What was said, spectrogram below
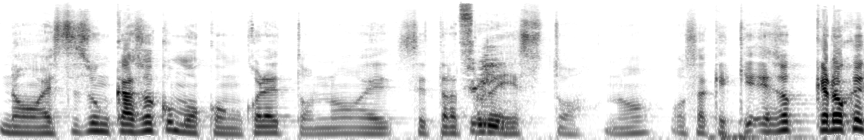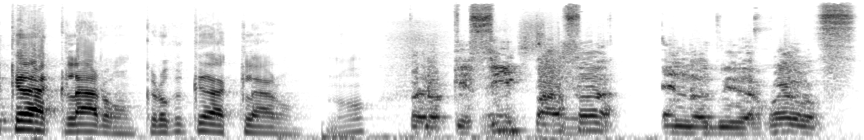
no, este es un caso como concreto, ¿no? Eh, se trata de esto, ¿no? O sea, que, eso creo que queda claro, creo que queda claro, ¿no? Pero que sí este pasa en los videojuegos.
